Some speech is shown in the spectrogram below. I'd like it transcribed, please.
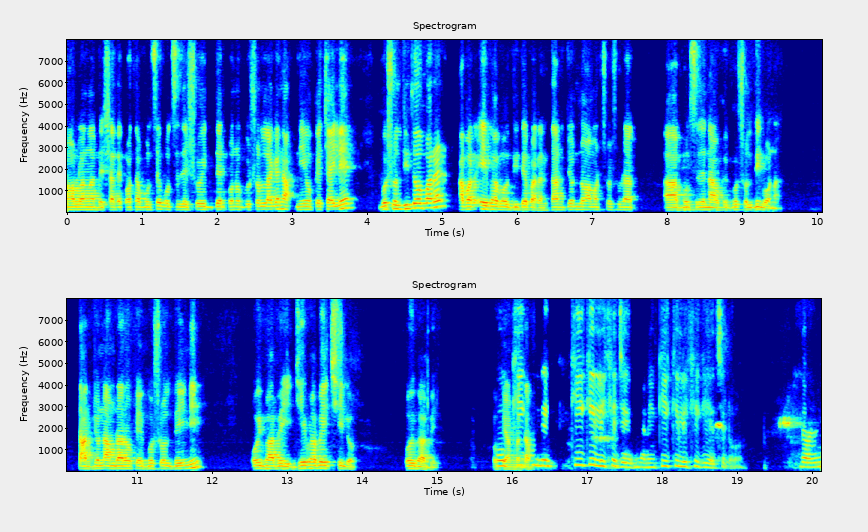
মাওলানাদের সাথে কথা বলছে বলছে যে শহীদদের কোনো গোসল লাগে না আপনি ওকে চাইলে গোসল দিতেও পারেন আবার এইভাবেও দিতে পারেন। তার জন্য আমার শ্বশুর আর বলছে যে না ওকে গোসল দিব না। তার জন্য আমরা আর ওকে গোসল দেইনি। ওইভাবেই যেভাবেই ছিল ওইভাবেই। ওকে আমরা কি কি লিখে যে মানে কি কি লিখে গিয়েছিল? ধরেন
